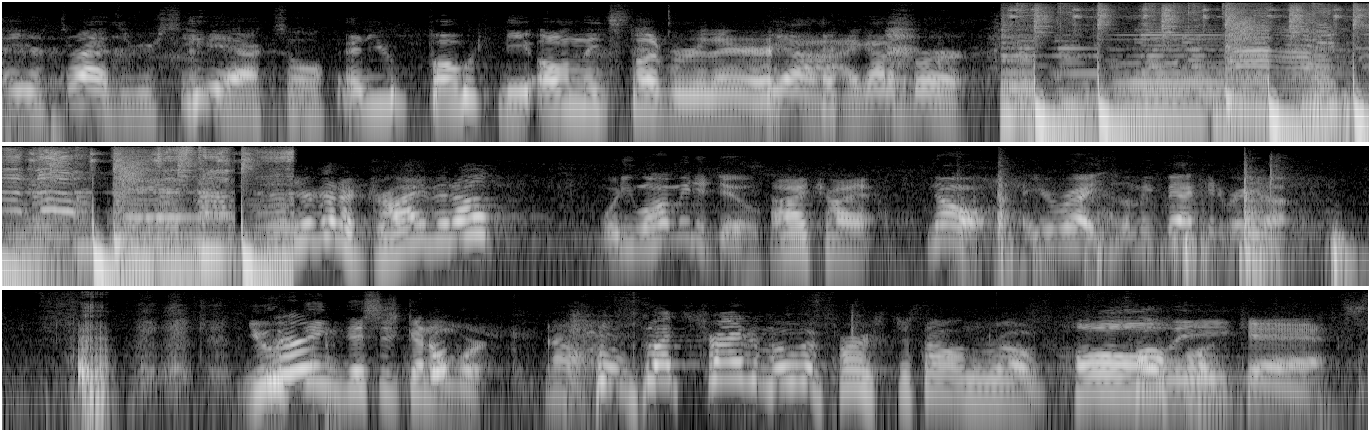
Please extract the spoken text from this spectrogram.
at your threads of your CV axle. And you poked the only sliver there. Yeah, I got a burr. You're gonna drive it up? What do you want me to do? All right, try it. No, you're right. Let me back it right up. You think this is gonna work? No. Let's try to move it first, just out on the road. Holy Hold cats!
